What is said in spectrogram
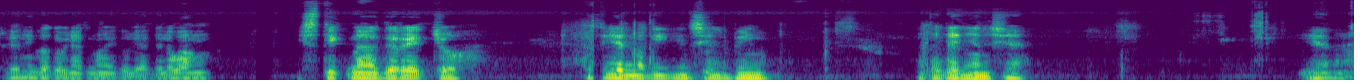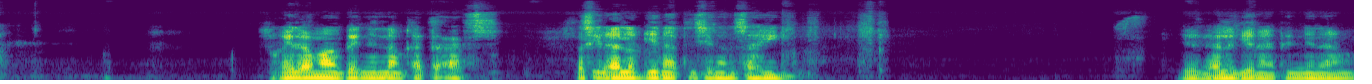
So yan yung gagawin natin mga idol. Dalawang stick na diretso. Kasi yan magiging silbing. Nakaganyan siya. Yan. So kailangan ganyan lang kataas. Kasi lalagyan natin siya ng sahig. Yan, lalagyan natin yan ng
